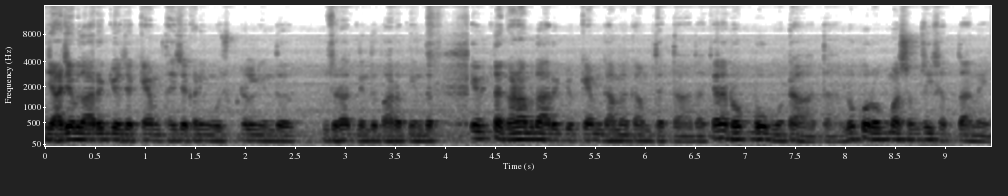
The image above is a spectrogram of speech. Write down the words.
જે આજે બધા આરોગ્ય જે કેમ્પ થાય છે, ઘણી હોસ્પિટલની અંદર, ગુજરાતની અંદર, ભારતની અંદર, એવી રીતના ઘણા બધા આરોગ્ય કેમ્પ ગામે ગામ થતા હતા. ત્યારે રોગ બહુ મોટા હતા. લોકો રોગમાં સમજી શકતા નહીં.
